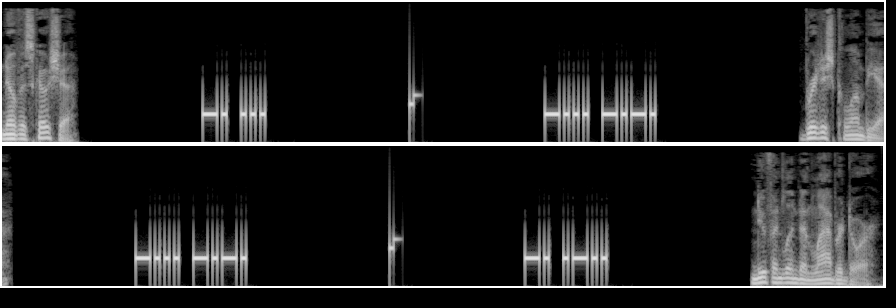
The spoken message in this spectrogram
Nova Scotia. British Columbia. Newfoundland and Labrador.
